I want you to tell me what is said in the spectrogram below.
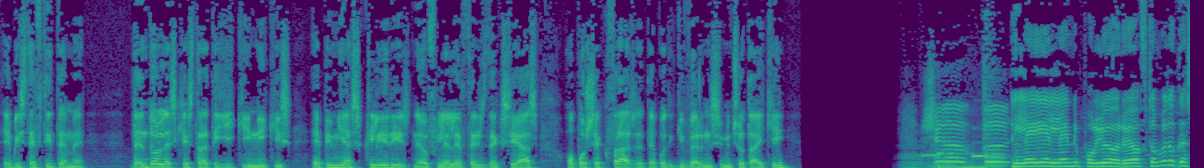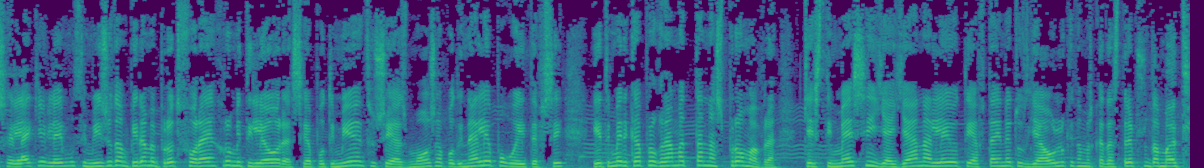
Εμπιστευτείτε με. Δεν το λες και στρατηγική νίκης επί μιας σκληρής νεοφιλελεύθερης δεξιάς, όπως εκφράζεται από την κυβέρνηση Μητσοτάκη. Λέει η Ελένη, πολύ ωραίο. Αυτό με τον Κασελάκη, λέει, μου θυμίζει όταν πήραμε πρώτη φορά έγχρωμη τηλεόραση. Από τη μία ενθουσιασμός, από την άλλη απογοήτευση, γιατί μερικά προγράμματα ήταν ασπρόμαυρα. Και στη μέση η γιαγιά να λέει ότι αυτά είναι του διαόλου και θα μας καταστρέψουν τα μάτια.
